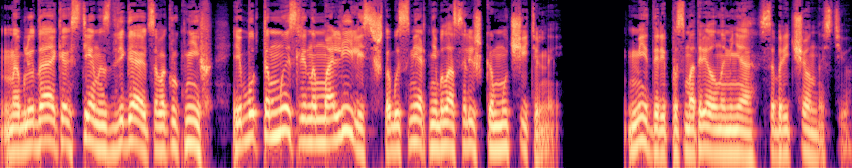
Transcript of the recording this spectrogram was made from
наблюдая, как стены сдвигаются вокруг них, и будто мысленно молились, чтобы смерть не была слишком мучительной. Мидори посмотрел на меня с обреченностью.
